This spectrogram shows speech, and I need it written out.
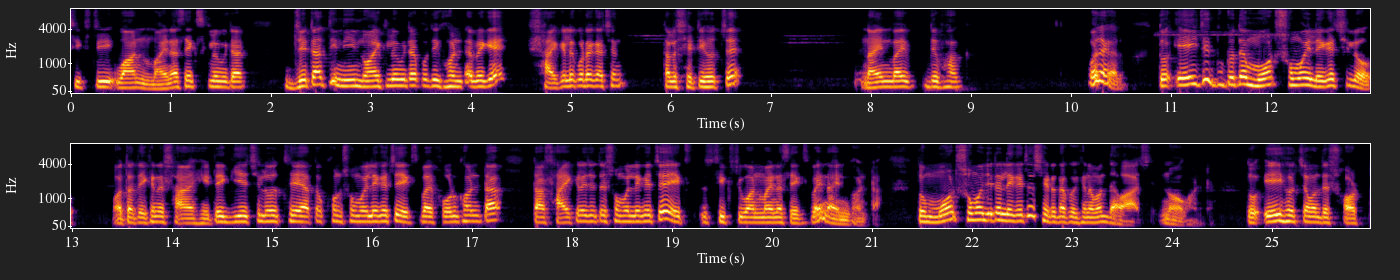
sixty one minus X kilometre, যেটা তিনি নয় কিলোমিটার প্রতি ঘণ্টা বেগে সাইকেলে করে গেছেন। তাহলে সেটি হচ্ছে নাইন বাই দে ভাগ বোঝা গেল? তো এই যে দুটোতে মোট সময় লেগেছিল অর্থাৎ এখানে হেঁটে গিয়েছিল হচ্ছে এতক্ষণ সময় লেগেছে এক্স বাই ফোর ঘণ্টা, তার সাইকেলে যেতে সময় লেগেছে X sixty one minus X by nine ঘণ্টা। তো মোট সময় যেটা লেগেছে, সেটা দেখো এখানে আমার দেওয়া আছে, ন ঘণ্টা। তো এই হচ্ছে আমাদের শর্ত,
